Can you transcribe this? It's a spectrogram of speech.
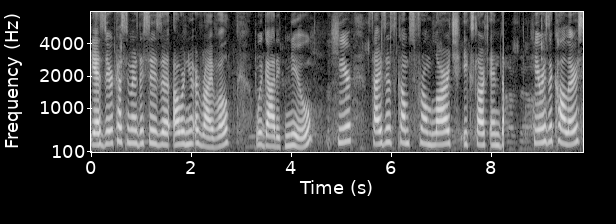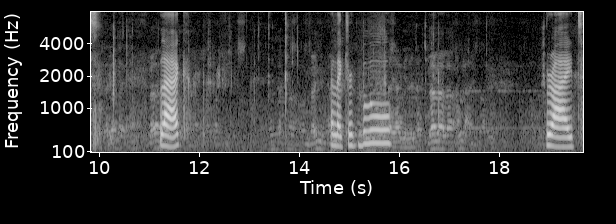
Yes, dear customers, this is uh, our new arrival. We got it new. Here Sizes comes from large, X large and Here is the colors. Black, electric blue, bright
